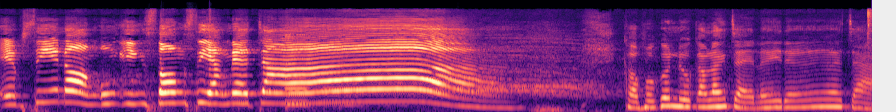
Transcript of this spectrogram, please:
เอฟซีน้องอุงอิงทรงเสียงเนี่ยจ้า ขอบพระคุณดูกำลังใจเลยเด้อจ้า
